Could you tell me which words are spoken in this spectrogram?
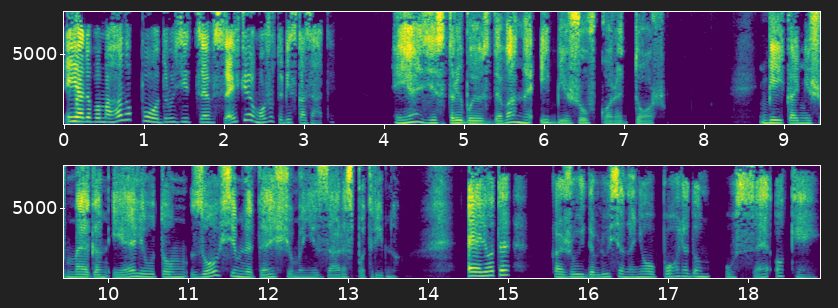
Я допомагала подрузі, це все, що я можу тобі сказати. Я зістрибую з дивана і біжу в коридор. Бійка між Меган і Еліотом зовсім не те, що мені зараз потрібно. Еліоте, кажу і дивлюся на нього поглядом, усе окей.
